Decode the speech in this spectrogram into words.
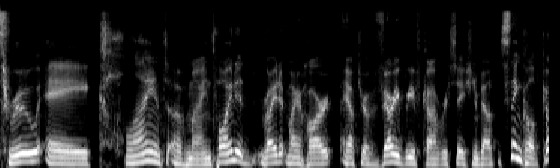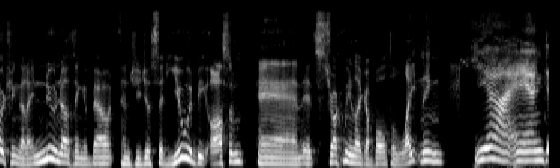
through a client of mine pointed right at my heart after a very brief conversation about this thing called coaching that I knew nothing about. And she just said, You would be awesome. And it struck me like a bolt of lightning. Yeah. And,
